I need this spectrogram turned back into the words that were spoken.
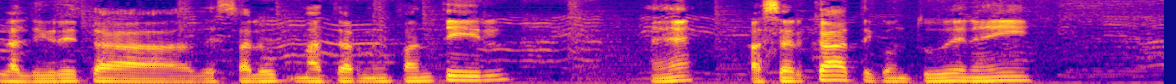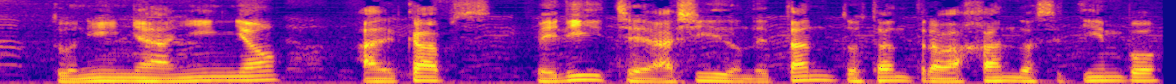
la libreta de salud materno-infantil. ¿eh? Acércate con tu DNI, tu niña, niño, al CAPS Peliche, allí donde tanto están trabajando hace tiempo.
